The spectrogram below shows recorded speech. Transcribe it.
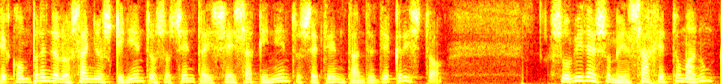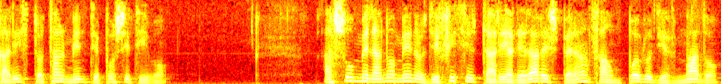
que comprende los años 586 a 570 a.C., su vida y su mensaje toman un cariz totalmente positivo. Asume la no menos difícil tarea de dar esperanza a un pueblo diezmado,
